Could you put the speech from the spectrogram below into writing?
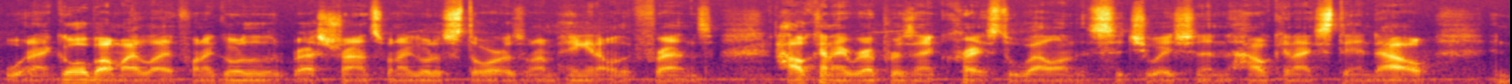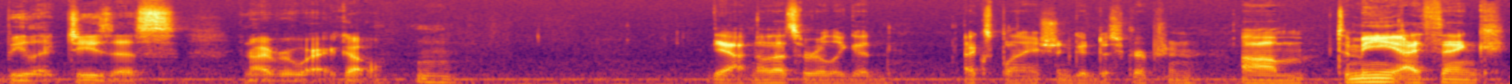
when I go about my life when I go to the restaurants when I go to stores when I'm hanging out with friends how can I represent Christ well in this situation? And how can I stand out and be like Jesus you know everywhere I go? Yeah, no, that's a really good explanation, good description. Um, to me, I think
